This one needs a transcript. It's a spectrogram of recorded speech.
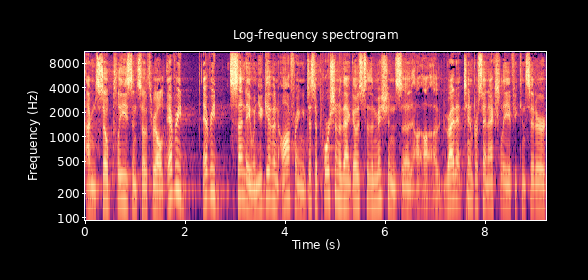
I'm so pleased and so thrilled. Every every Sunday when you give an offering, just a portion of that goes to the missions, uh, uh, uh right at 10%. Actually, if you consider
